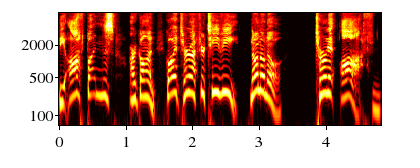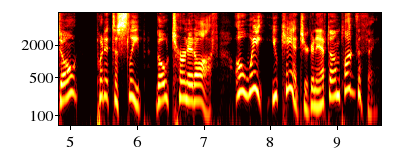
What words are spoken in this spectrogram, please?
The off buttons are gone. Go ahead, turn off your TV. No, no, no. Turn it off. Don't put it to sleep. Go turn it off. Oh, wait, you can't. You're going to have to unplug the thing.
